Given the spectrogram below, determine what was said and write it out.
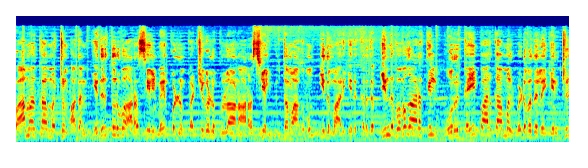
பாமக மற்றும் அதன் எதிர்த்துருவ அரசியல் மேற்கொள்ளும் கட்சிகளுக்குள்ளான அரசியல் யுத்தமாகவும் இது மாறியிருக்கிறது. இந்த விவகாரத்தில் ஒரு கை பார்க்காமல் விடுவதில்லை என்று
